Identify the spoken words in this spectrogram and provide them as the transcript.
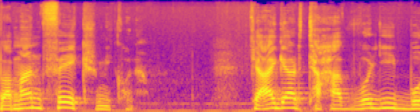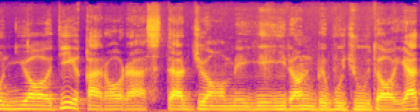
و من فکر می کنم که اگر تحولی بنیادی قرار است در جامعه ایران به وجود آید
